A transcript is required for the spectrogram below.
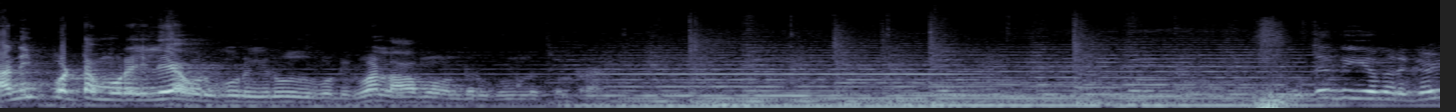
தனிப்பட்ட முறையிலே அவருக்கு ஒரு இருபது கோடி ரூபாய் லாபம் வந்திருக்கும்னு சொல்கிறாங்க உதவியவர்கள்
